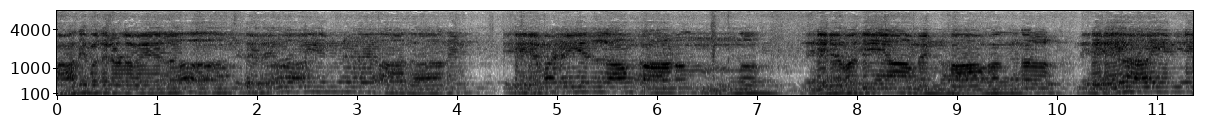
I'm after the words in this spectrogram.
ആദ്യ മുതലുള്ളവയെല്ലാം തെളിവായി നാദാനിൻ തിരുമഴയെല്ലാം കാണുന്നു. നിരവധിയാമൻ പാപങ്ങൾ നിരയായി എന്നെ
